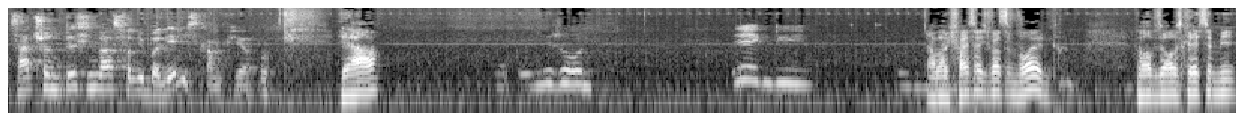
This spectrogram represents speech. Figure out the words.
Es hat schon ein bisschen was von Überlebenskampf hier. Ja, Irgendwie schon. Irgendwie. aber ich weiß nicht, was sie wollen. Warum sie ausgerechnet mir,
